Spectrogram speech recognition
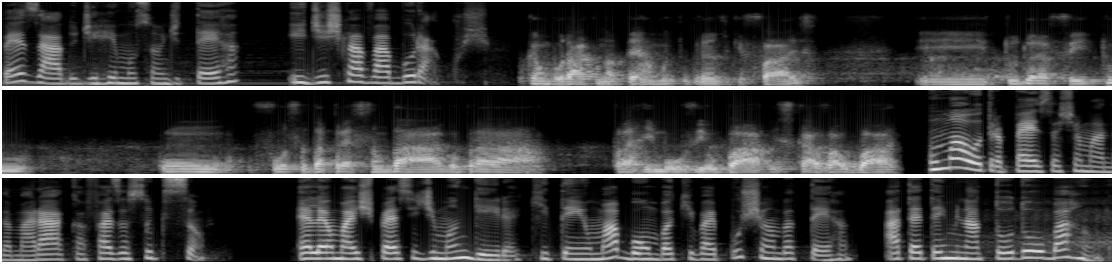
pesado de remoção de terra e de escavar buracos. É um buraco na terra muito grande que faz e tudo era feito com força da pressão da água para remover o barro, escavar o barro. Uma outra peça chamada maraca faz a sucção. Ela é uma espécie de mangueira que tem uma bomba que vai puxando a terra até terminar todo o barranco.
